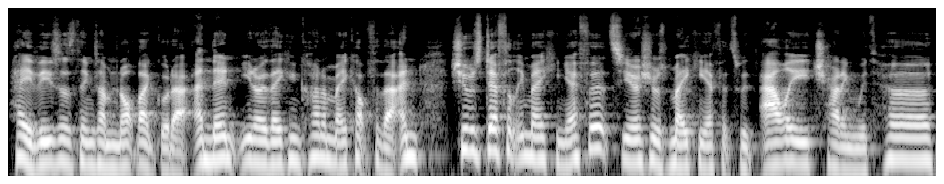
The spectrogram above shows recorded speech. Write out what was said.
hey, these are the things I'm not that good at, and then you know they can kind of make up for that. And she was definitely making efforts. You know, she was making efforts with Ali, chatting with her,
